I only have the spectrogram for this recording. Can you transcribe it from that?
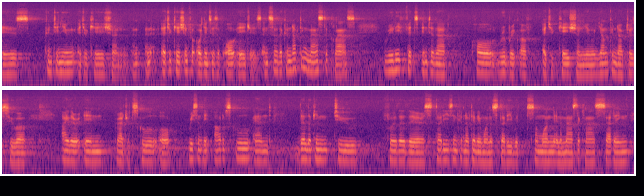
is continuing education and, and education for audiences of all ages. And so the conducting master class really fits into that whole rubric of education. You know, young conductors who are either in graduate school or recently out of school and they're looking to further their studies in conducting. They want to study with someone in a masterclass setting.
